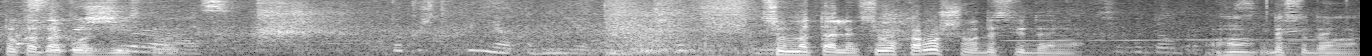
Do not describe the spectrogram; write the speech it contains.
только а так воздействовать. раз. Только что меня там нет. Все, Наталья, всего хорошего, до свидания. Всего доброго. Мгм, До свидания.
